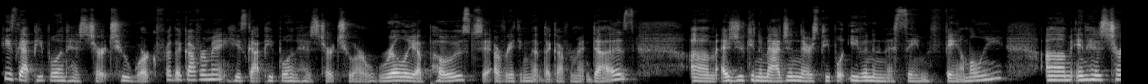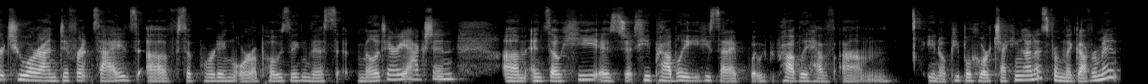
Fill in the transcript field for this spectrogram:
He's got people in his church who work for the government. He's got people in his church who are really opposed to everything that the government does. Um, as you can imagine, there's people even in the same family um, in his church who are on different sides of supporting or opposing this military action. Um, and so he is just, he probably, he said, we probably have, um, you know, people who are checking on us from the government.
